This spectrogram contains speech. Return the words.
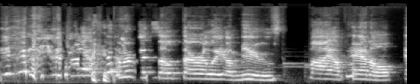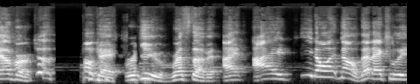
I have never been so thoroughly amused by a panel ever. Just okay, review, rest of it. I I you know what? No, that actually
